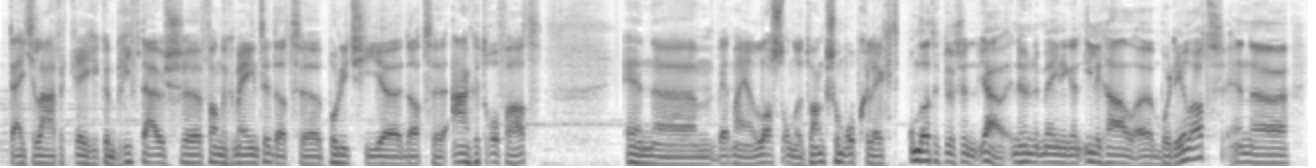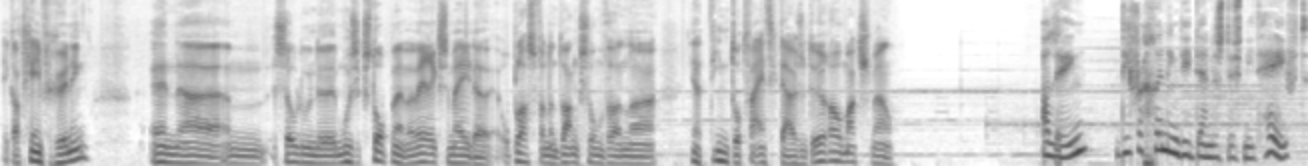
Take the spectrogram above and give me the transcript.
Een tijdje later kreeg ik een brief thuis eh, van de gemeente dat de uh, politie uh, dat aangetroffen had. En ehm, werd mij een last onder dwangsom opgelegd. Omdat ik dus een, ja, in hun mening een illegaal bordeel had. En ik had geen vergunning. En ehm, zodoende moest ik stoppen met mijn werkzaamheden op last van een dwangsom van ja, 10.000 tot 50.000 euro maximaal. Alleen, die vergunning die Dennis dus niet heeft,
